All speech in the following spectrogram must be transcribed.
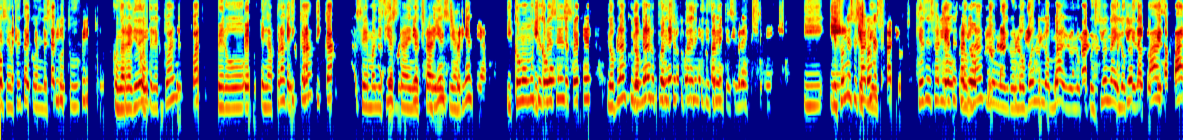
que se enfrenta con el espíritu, con la realidad intelectual, pero en la práctica se manifiesta en la experiencia. Y como muchas veces lo blanco y lo negro pueden ser totalmente diferentes y que son necesarios, que es necesario lo blanco y lo negro, lo bueno y lo malo, lo que cuestiona y lo que da paz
